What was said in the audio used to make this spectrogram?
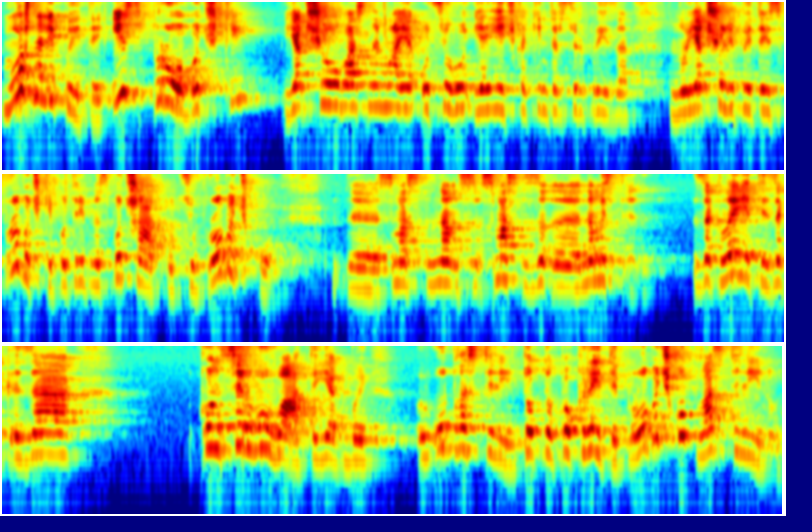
Можна ліпити із пробочки, якщо у вас немає оцього яєчка кіндер-сюрприза. Ну, якщо ліпити із пробочки, потрібно спочатку цю пробочку е, смас, на, смас, е, намис- заклеїти, зак- законсервувати якби, у пластилін, тобто покрити пробочку пластиліном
